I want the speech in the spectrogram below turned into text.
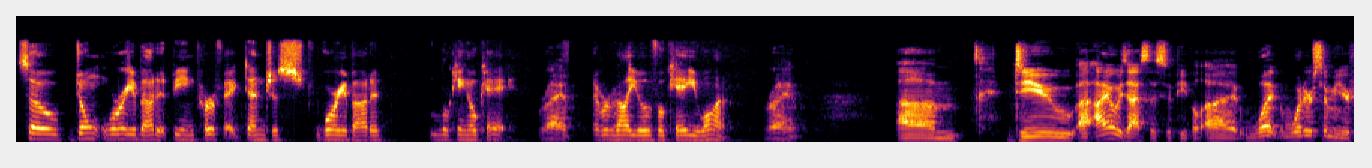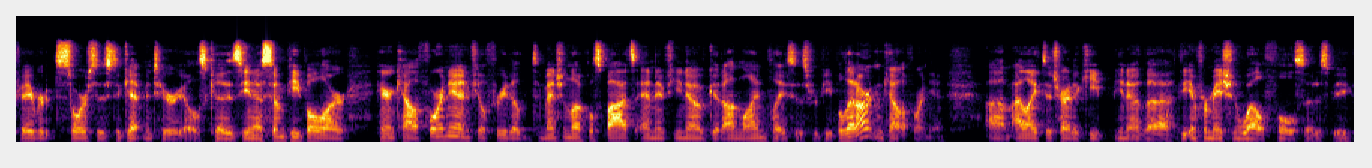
so don't worry about it being perfect and just worry about it looking okay Right. whatever value of okay you want Right. Um, do you? I I always ask this to people. Uh, what What are some of your favorite sources to get materials? Because you know, some people are here in California, and feel free to, to mention local spots. And if you know of good online places for people that aren't in California, um, I like to try to keep you know the the information well full, so to speak.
